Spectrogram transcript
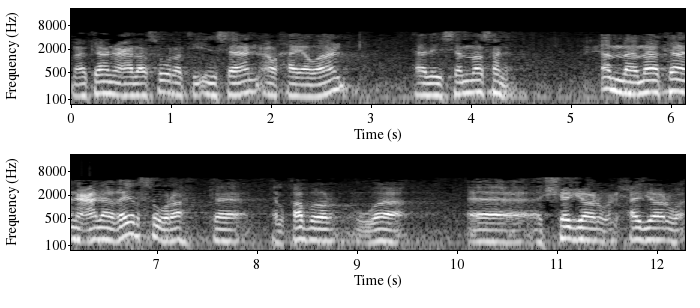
ما كان على صورة إنسان أو حيوان هذا يسمى صنم. أما ما كان على غير صورة كالقبر والشجر والحجر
